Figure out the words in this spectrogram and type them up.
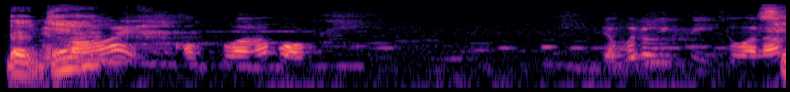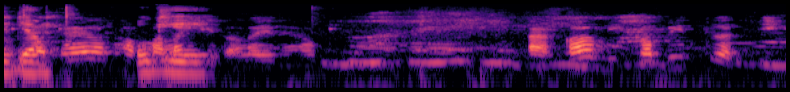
แบบเรียเนี้บยร้อยหกตัวครับผมเดี๋ยวมาดูอีกสี่ตัวนะเสร็จยังจะให้เราทำโอภารเคกิจอะไรนะครับอะก็มีกอบบินเกิดอีก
